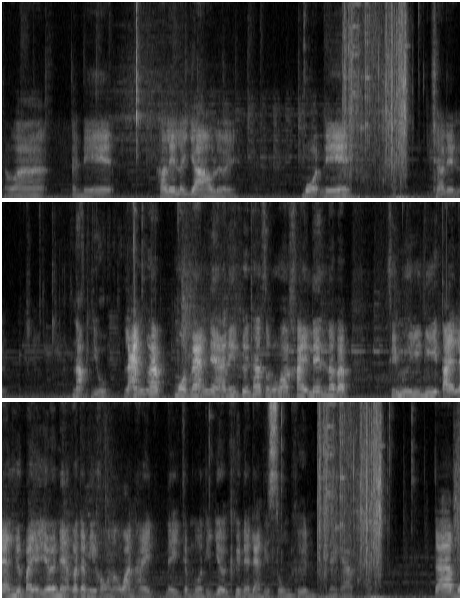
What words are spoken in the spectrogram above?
แต่ว่าอันนี้ถ้าเล่นแล้วยาวเลย โหมดนี้ชาเลนจ์หนักอยู่แรงครับโหมดแรงเนี่ยอันนี้คือถ้าสมมติว่าใครเล่นแล้วแบบฝีมือดีๆไต่แรงขึ้นไปเยอะๆเนี่ยก็จะมีของรางวัลให้ในจำนวนที่เยอะขึ้นในแรงที่สูงขึ้นนะครับ แต่โหม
